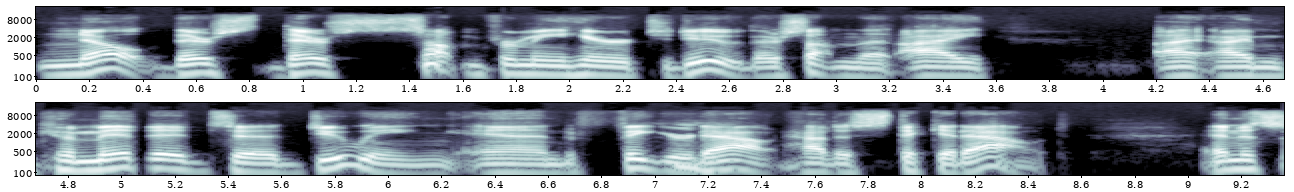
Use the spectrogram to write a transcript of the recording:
no there's there's something for me here to do there's something that i, I i'm committed to doing and figured mm-hmm. out how to stick it out and it's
